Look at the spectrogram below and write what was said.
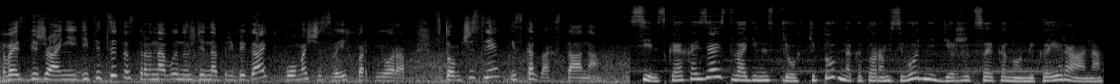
Во избежание дефицита страна вынуждена прибегать к помощи своих партнеров, в том числе из Казахстана. Сельское хозяйство – один из трех китов, на котором сегодня держится экономика Ирана.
